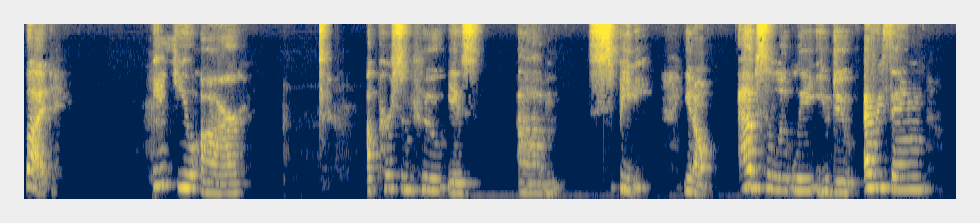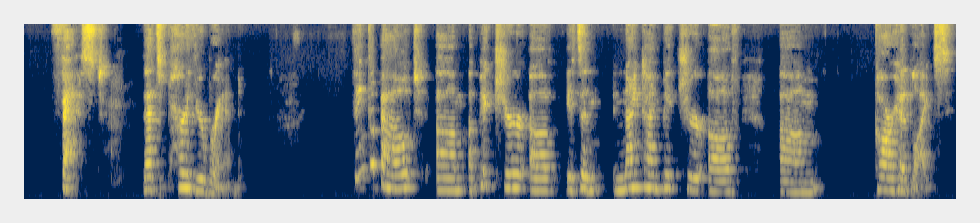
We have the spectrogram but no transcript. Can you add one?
But if you are a person who is um, speedy, you know, absolutely you do everything fast. That's part of your brand. Think about um, a picture of it's a nighttime picture of um, car headlights.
